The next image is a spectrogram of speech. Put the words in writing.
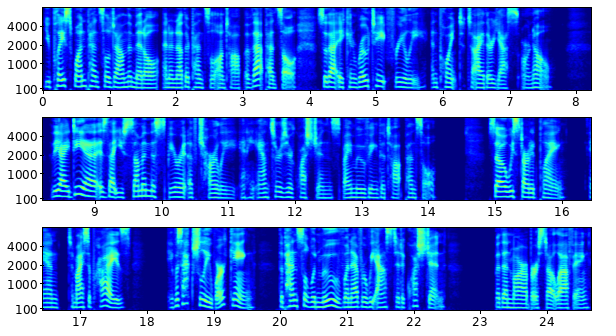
You place one pencil down the middle and another pencil on top of that pencil so that it can rotate freely and point to either yes or no. The idea is that you summon the spirit of Charlie and he answers your questions by moving the top pencil. So we started playing, and to my surprise, it was actually working. The pencil would move whenever we asked it a question. But then Mara burst out laughing.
